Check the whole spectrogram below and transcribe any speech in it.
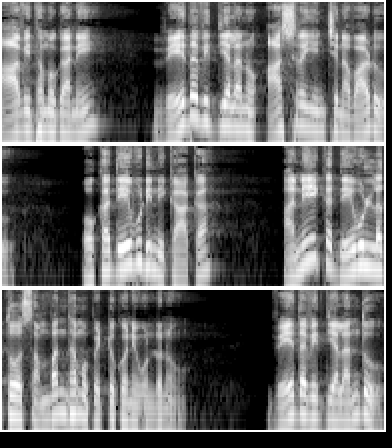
ఆ విధముగానే వేద విద్యలను ఆశ్రయించినవాడు ఒక దేవుడిని కాక అనేక దేవుళ్ళతో సంబంధము పెట్టుకొని ఉండును. వేద విద్యలందు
